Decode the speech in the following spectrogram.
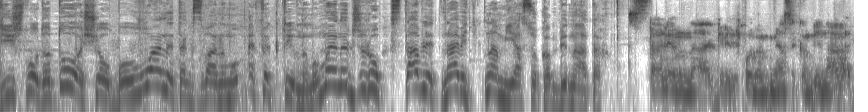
Дійшло до того, що обовани так званому ефективному менеджеру ставлять навіть на м'ясокомбінатах. Сталін перед входом в м'ясокомбінат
